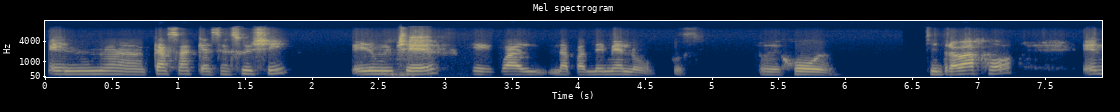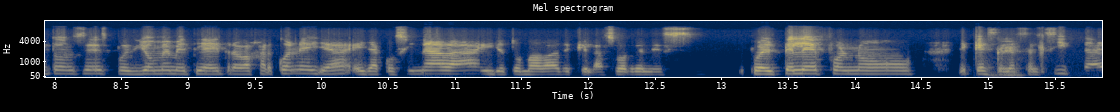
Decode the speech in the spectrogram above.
en una casa que hacía sushi, era un chef, que igual la pandemia lo, pues, lo dejó sin trabajo. Entonces, pues yo me metí ahí a trabajar con ella, ella cocinaba y yo tomaba de que las órdenes por el teléfono, de que se las salsitas,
